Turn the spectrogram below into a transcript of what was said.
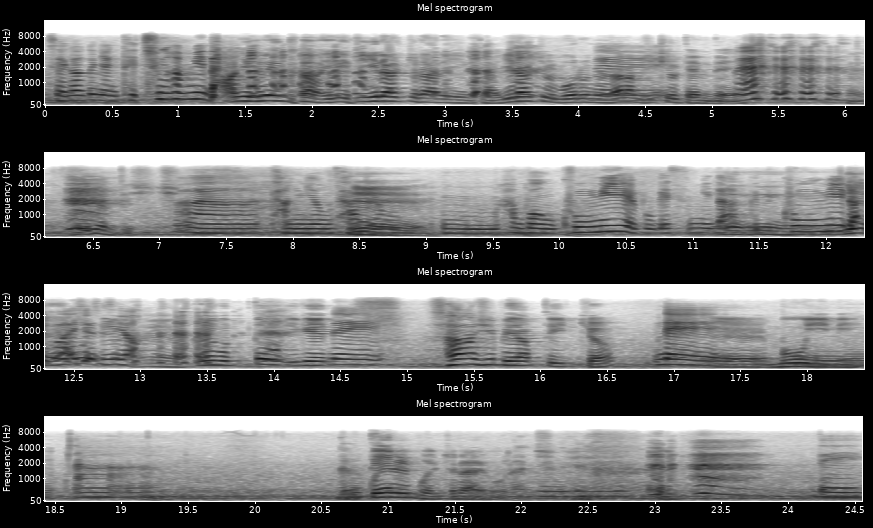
제가 그냥 대충 합니다. 아니 그러니까 일할 줄 아니까 일할 줄 모르면 네. 사람 시킬 텐데 예, 이런 뜻이죠. 아, 당령 사령. 예. 음, 한번 궁리해 보겠습니다. 음, 음. 궁리라고 예. 하셨지요? 예. 그리고 또 이게 네. 사시 배합도 있죠. 네. 예, 무임이 음, 아. 그 때를 볼 줄 알고 그러죠. 음. 네.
